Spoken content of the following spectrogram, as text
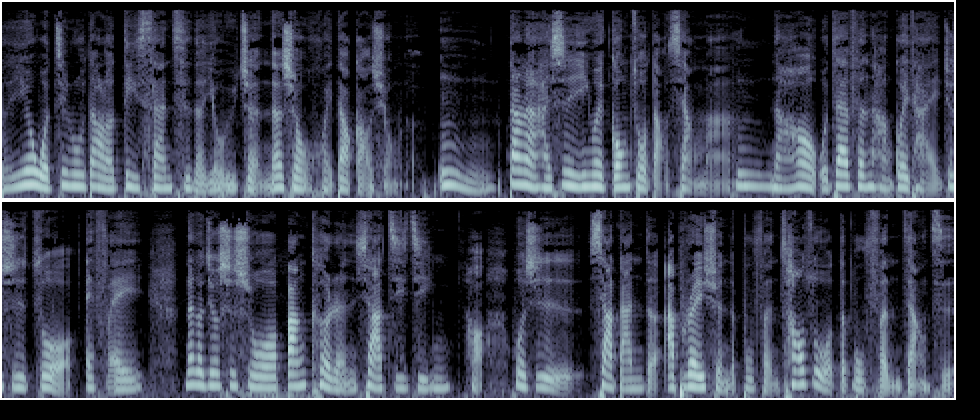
呃，因为我进入到了第三次的忧郁症，那时候回到高雄了。嗯，当然还是因为工作导向嘛。嗯，然后我在分行柜台就是做 FA，那个就是说帮客人下基金，好，或是下单的 operation 的部分，操作的部分这样子。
